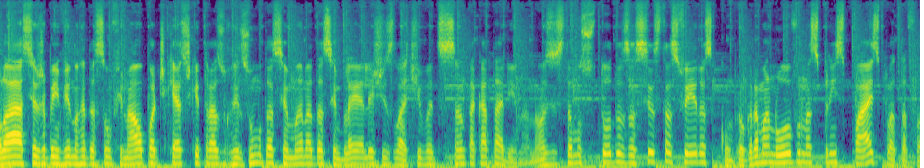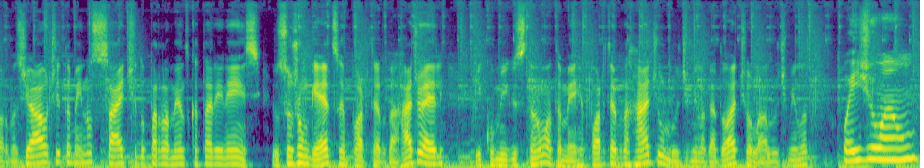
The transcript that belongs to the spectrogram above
Olá, seja bem-vindo à Redação Final, podcast que traz o resumo da semana da Assembleia Legislativa de Santa Catarina. Nós estamos todas as sextas-feiras com um programa novo nas principais plataformas de áudio e também no site do Parlamento Catarinense. Eu sou João Guedes, repórter da Rádio L, e comigo estão a também repórter da rádio, Ludmila Gadotti. Olá, Ludmila. Oi, João.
